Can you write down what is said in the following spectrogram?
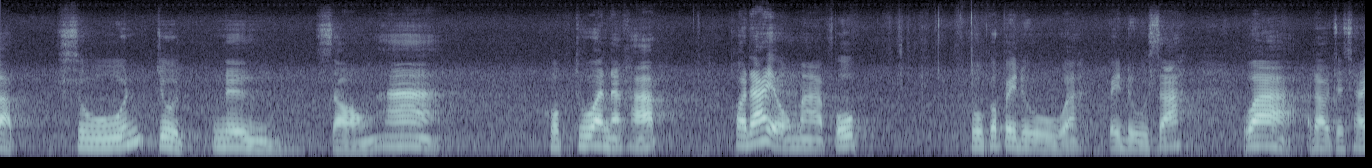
กับ 0.125 ครบถ้วนนะครับ พอได้ออกมาปุ๊บครูก็ไปดูอะไปดูซะ ว่าเราจะใช้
